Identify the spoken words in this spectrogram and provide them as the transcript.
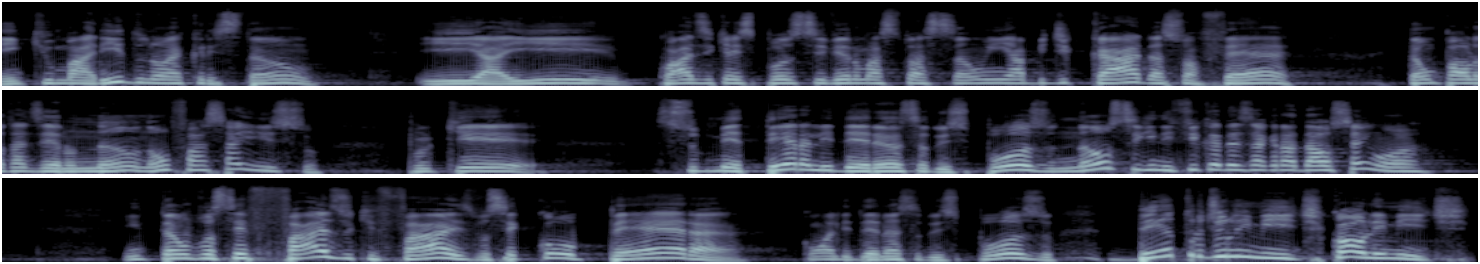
em que o marido não é cristão e aí quase que a esposa se vê numa situação em abdicar da sua fé. Então Paulo está dizendo: não, não faça isso, porque submeter a liderança do esposo não significa desagradar o Senhor. Então você faz o que faz, você coopera com a liderança do esposo dentro de um limite. Qual o limite?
